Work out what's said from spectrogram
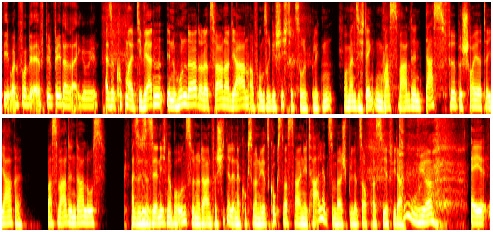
jemand von der FDP da reingewählt. Also guck mal, die werden in 100 oder 200 Jahren auf unsere Geschichte zurückblicken und wenn sich denken, was waren denn das für bescheuerte Jahre? Was war denn da los? Also es ist ja nicht nur bei uns, wenn du da in verschiedene Länder guckst, wenn du jetzt guckst, was da in Italien zum Beispiel jetzt auch passiert wieder. Puh, ja. Ey,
